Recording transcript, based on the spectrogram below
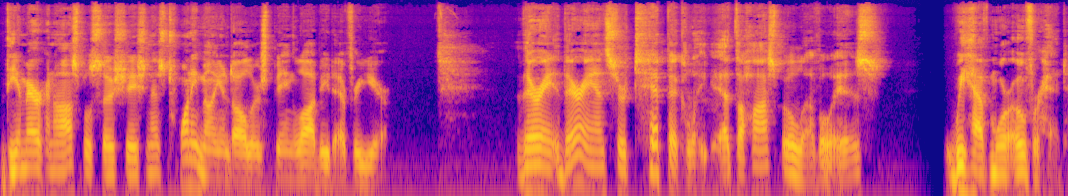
The American Hospital Association has $20 million being lobbied every year. Their, their answer typically at the hospital level is we have more overhead.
